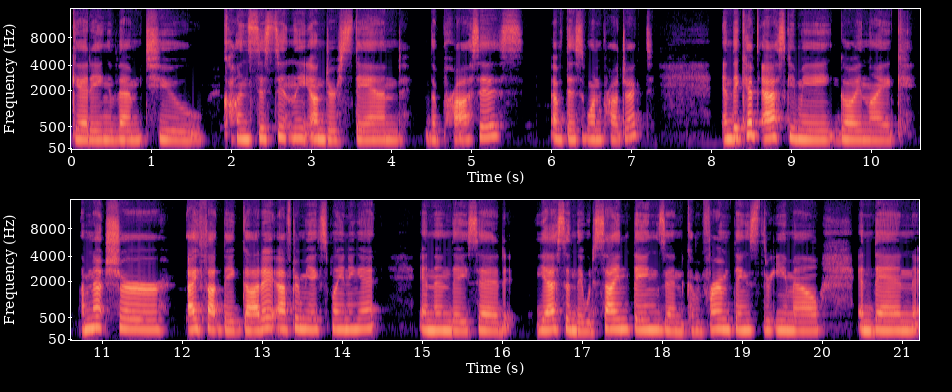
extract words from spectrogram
getting them to consistently understand the process of this one project. And they kept asking me, going like, I'm not sure. I thought they got it after me explaining it. And then they said, yes and they would sign things and confirm things through email and then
